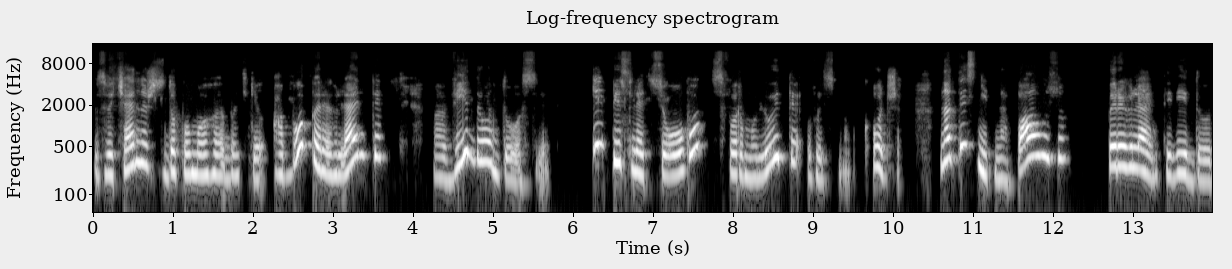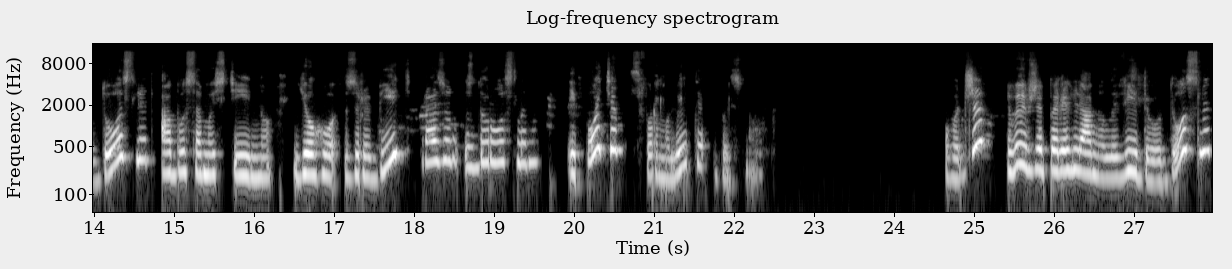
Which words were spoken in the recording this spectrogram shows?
звичайно ж, з допомогою батьків, або перегляньте е, відеодослід. І після цього сформулюйте висновок. Отже, натисніть на паузу, перегляньте відеодослід або самостійно його зробіть разом з дорослими, і потім сформулюйте висновок. Отже, ви вже переглянули відеодослід,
